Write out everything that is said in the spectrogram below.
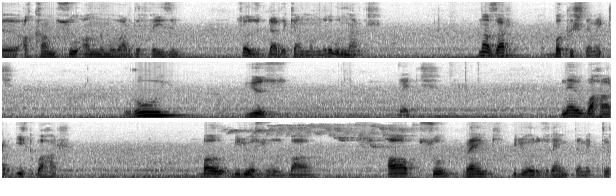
Ee, akan su anlamı vardır feyzin. Sözlüklerdeki anlamları bunlardır. Nazar bakış demek. Ruh yüz veç Nevbahar, ilkbahar. Bağ biliyorsunuz bağ. Ab, su, renk biliyoruz renk demektir.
